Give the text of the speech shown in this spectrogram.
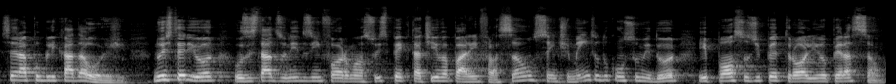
será publicada hoje. No exterior, os Estados Unidos informam a sua expectativa para inflação, sentimento do consumidor e postos de petróleo em operação.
